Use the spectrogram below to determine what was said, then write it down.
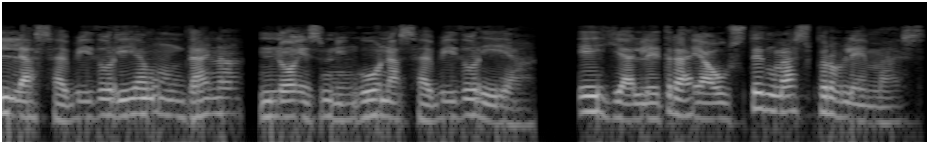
La sabiduría mundana no es ninguna sabiduría. Ella le trae a usted más problemas.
